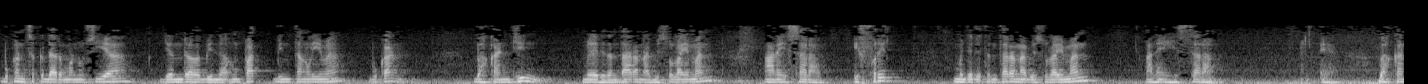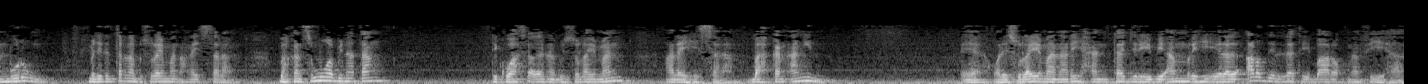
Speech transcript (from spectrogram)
bukan sekedar manusia, jenderal bintang 4, bintang 5, bukan. Bahkan jin menjadi tentara Nabi Sulaiman alaihissalam. Ifrit menjadi tentara Nabi Sulaiman alaihissalam. Ya. Bahkan burung menjadi tentara Nabi Sulaiman alaihissalam. Bahkan semua binatang dikuasai oleh Nabi Sulaiman alaihissalam. Bahkan angin. Ya, wali Sulaiman rihan tajri bi amrihi ila al-ardi allati barakna fiha.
